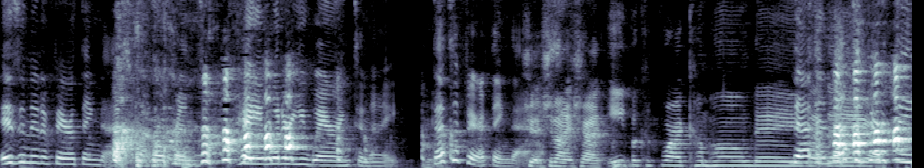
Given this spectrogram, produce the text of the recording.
isn't it a fair thing to ask your girlfriends? hey, what are you wearing tonight? That's a fair thing to ask. Should, should I should I eat before I come home, Dave? That, That and day, that's a or- fair thing.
